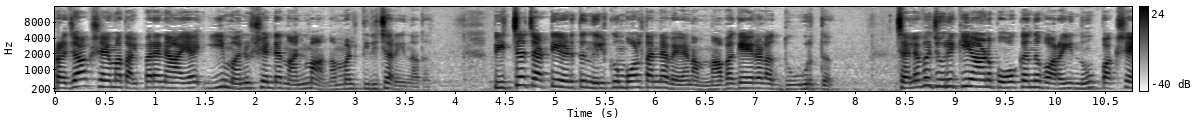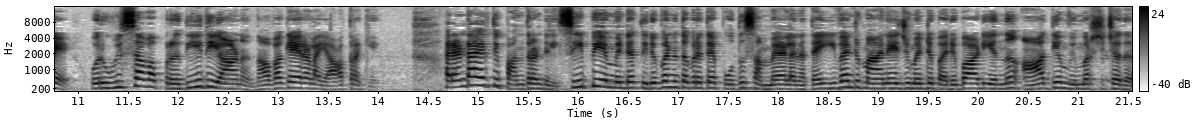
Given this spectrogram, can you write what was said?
പ്രജാക്ഷേമ തൽപരനായ ഈ മനുഷ്യന്റെ നന്മ നമ്മൾ തിരിച്ചറിയുന്നത്. പിച്ച ചട്ടിയെടുത്ത് നിൽക്കുമ്പോൾ തന്നെ വേണം നവകേരള ദൂർത്ത് ചെലവ് ചുരുക്കിയാണ് പോക്കെന്ന് പറയുന്നു പക്ഷേ ഒരു ഉത്സവ പ്രതീതിയാണ് നവകേരള യാത്രയ്ക്ക്. രണ്ടായിരത്തി പന്ത്രണ്ടിൽ സി പി എമ്മിന്റെ തിരുവനന്തപുരത്തെ പൊതുസമ്മേളനത്തെ ഇവന്റ് മാനേജ്മെന്റ് പരിപാടിയെന്ന് ആദ്യം വിമർശിച്ചത്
